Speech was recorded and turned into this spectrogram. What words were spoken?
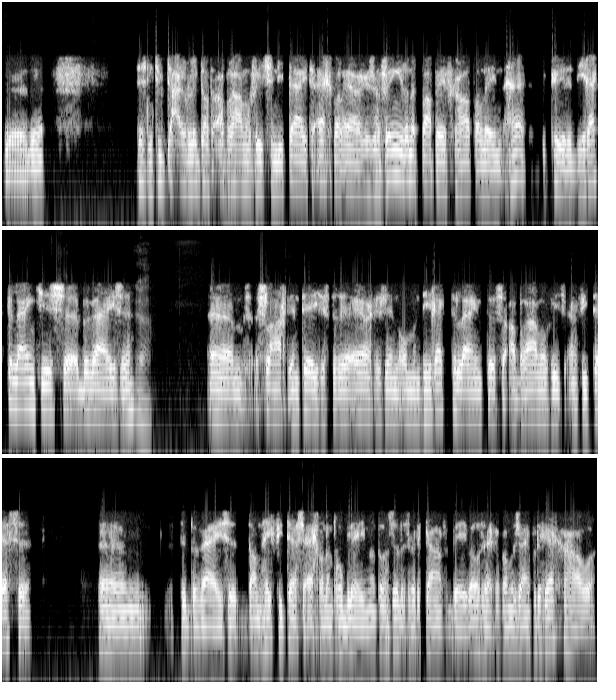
het is natuurlijk duidelijk dat Abramovic in die tijd echt wel ergens een vinger in de pap heeft gehad. Alleen hè, kun je de directe lijntjes bewijzen. Ja um, slaagt in tegenstelling ergens in om een directe lijn tussen Abramovic en Vitesse um, te bewijzen, dan heeft Vitesse echt wel een probleem. Want dan zullen ze bij de KVB wel zeggen van we zijn voor de recht gehouden.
